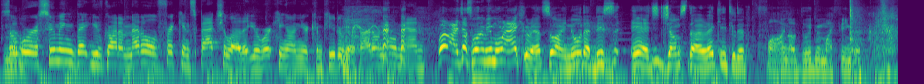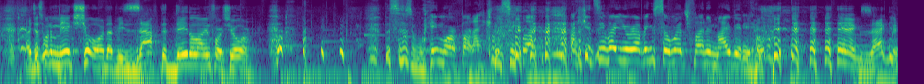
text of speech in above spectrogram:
so metal. we're assuming that you've got a metal freaking spatula that you're working on your computer with. I don't know, man. Well, I just want to be more accurate, so I know that this hmm. edge jumps directly to the. Fine, I'll do it with my finger. I just want to make sure that we zap the data line for sure. This is way more fun. I can see why. I can see why you were having so much fun in my video. exactly.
